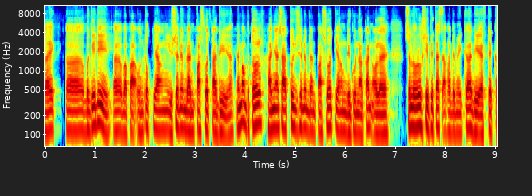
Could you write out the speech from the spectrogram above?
Baik, eh, begini eh, Bapak, untuk yang username dan password tadi ya, memang betul hanya satu username dan password yang digunakan oleh seluruh sivitas akademika di FTK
